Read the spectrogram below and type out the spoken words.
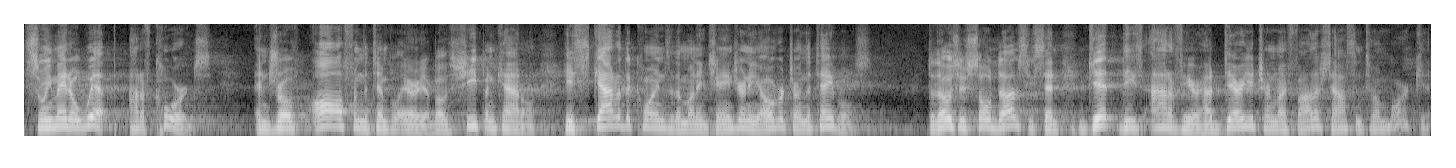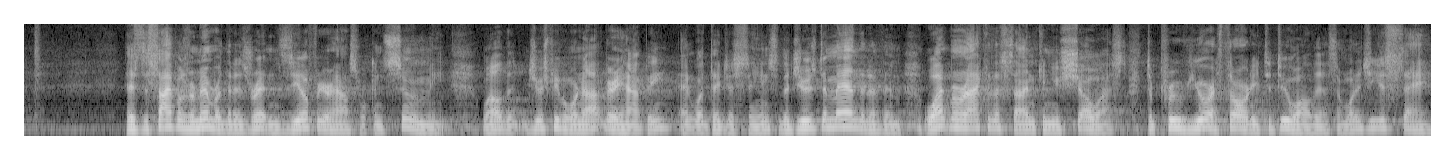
So he made a whip out of cords and drove all from the temple area, both sheep and cattle. He scattered the coins of the money changer and he overturned the tables. To those who sold doves, he said, Get these out of here. How dare you turn my father's house into a market? His disciples remembered that it is written, Zeal for your house will consume me. Well, the Jewish people were not very happy at what they'd just seen, so the Jews demanded of him, What miraculous sign can you show us to prove your authority to do all this? And what did Jesus say?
